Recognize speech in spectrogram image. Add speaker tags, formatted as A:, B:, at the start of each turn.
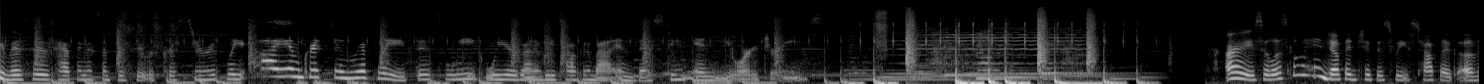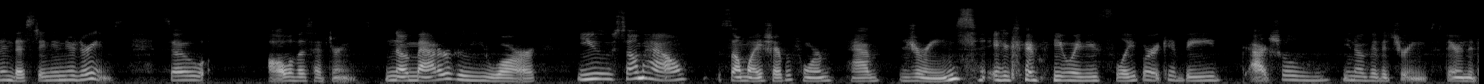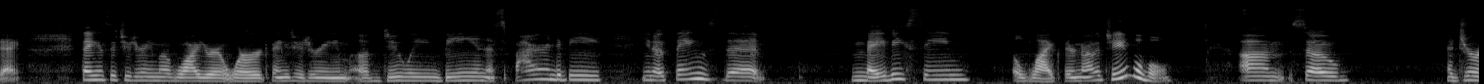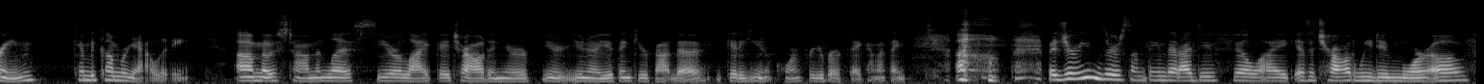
A: Hi, this is Happiness in Pursuit with Kristin Ripley. I am Kristin Ripley. This week we are going to be talking about investing in your dreams. All right, so let's go ahead and jump into this week's topic of investing in your dreams. So, all of us have dreams. No matter who you are, you somehow, some way, shape, or form have dreams. It could be when you sleep, or it could be actual, you know, vivid dreams during the day. Things that you dream of while you're at work, things you dream of doing, being, aspiring to be, you know, things that maybe seem like they're not achievable. Um, so a dream can become reality uh, most time unless you're like a child and you're you you know you think you're about to get a unicorn for your birthday kind of thing um, but dreams are something that i do feel like as a child we do more of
